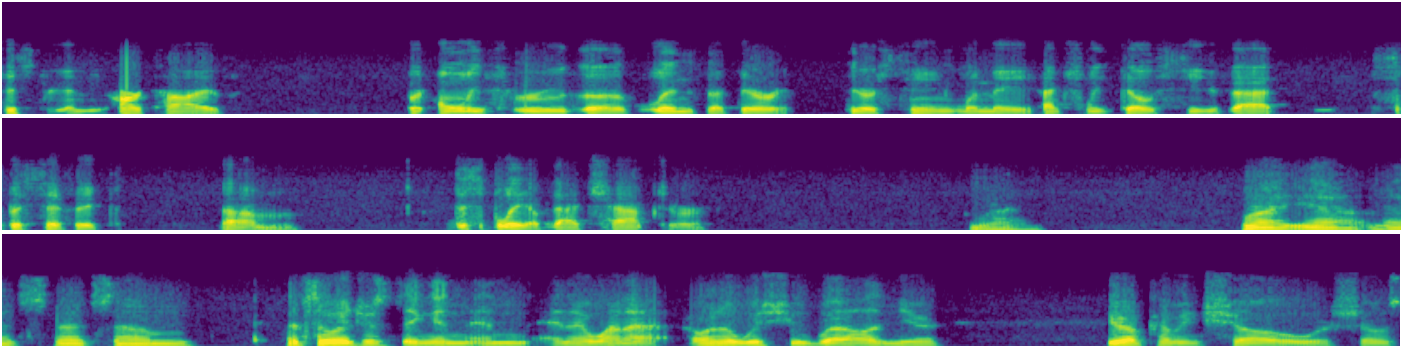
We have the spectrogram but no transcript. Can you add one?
history and the archive, but only through the lens that they're they're seeing when they actually go see that specific um, display of that chapter. Right. Right. Yeah. That's that's um that's so interesting, and and and I wanna I wanna wish you well in your your upcoming show or shows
